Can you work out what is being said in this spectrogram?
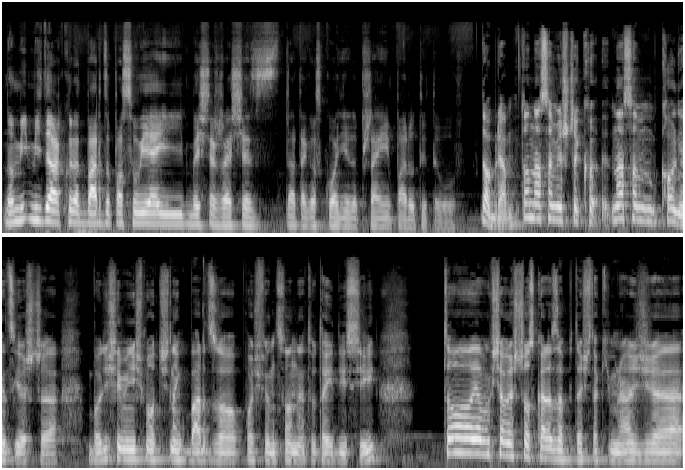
no mi, mi to akurat bardzo pasuje i myślę, że się z, dlatego skłonię do przynajmniej paru tytułów. Dobra, to na sam, jeszcze, na sam koniec jeszcze, bo dzisiaj mieliśmy odcinek bardzo poświęcony tutaj DC, to ja bym chciał jeszcze Oskara zapytać w takim razie,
